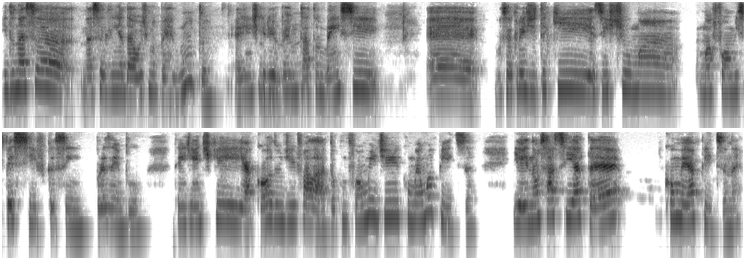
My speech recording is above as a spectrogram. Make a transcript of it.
Indo nessa, nessa linha da última pergunta, a gente queria uhum. perguntar também se é, você acredita que existe uma, uma fome específica, assim? Por exemplo, tem gente que acorda um dia e fala, ah, tô com fome de comer uma pizza. E aí não sacia até comer a pizza, né?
